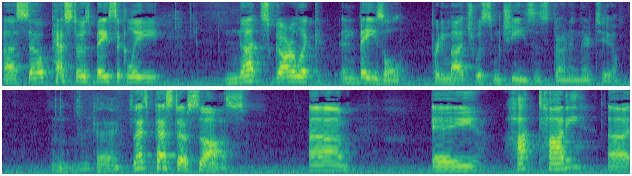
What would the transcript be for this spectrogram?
Uh, so, pesto is basically nuts, garlic, and basil, pretty much, with some cheeses thrown in there too. Hmm, okay. So that's pesto sauce. Um, a hot toddy uh,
